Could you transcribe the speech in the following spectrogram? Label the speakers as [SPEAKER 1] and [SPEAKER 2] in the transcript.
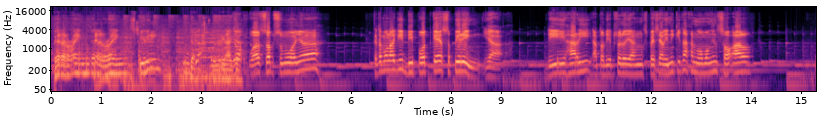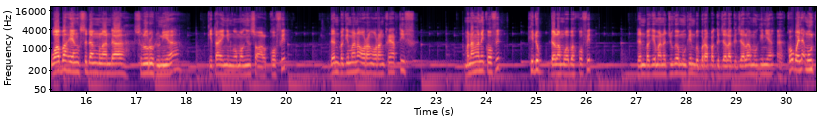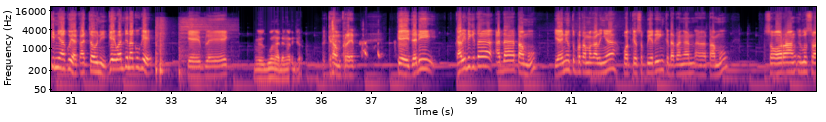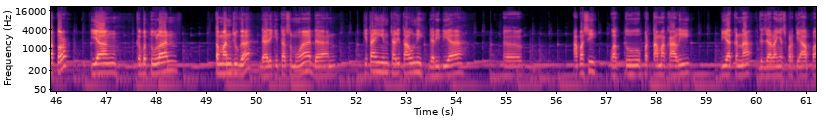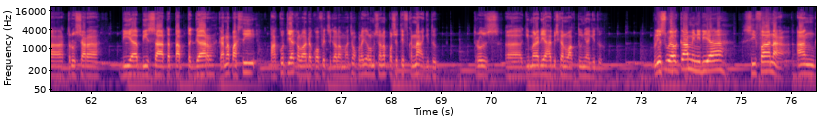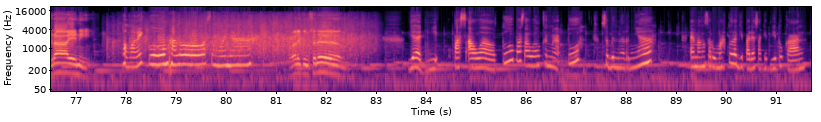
[SPEAKER 1] Tereng, tereng, spiring. Udah, dengerin aja.
[SPEAKER 2] What's up semuanya? Ketemu lagi di podcast Sepiring. Ya, di hari atau di episode yang spesial ini kita akan ngomongin soal wabah yang sedang melanda seluruh dunia. Kita ingin ngomongin soal COVID dan bagaimana orang-orang kreatif menangani COVID, hidup dalam wabah COVID, dan bagaimana juga mungkin beberapa gejala-gejala mungkin yang eh, kok banyak mungkinnya aku ya kacau nih. Ge, bantuin aku, Ge. Ge, Black.
[SPEAKER 1] Nggak, gue nggak denger Jo.
[SPEAKER 2] Kampret. Oke, jadi kali ini kita ada tamu. Ya ini untuk pertama kalinya podcast sepiring kedatangan eh, tamu seorang ilustrator yang kebetulan teman juga dari kita semua dan kita ingin cari tahu nih dari dia eh, apa sih waktu pertama kali dia kena gejalanya seperti apa, terus cara dia bisa tetap tegar? Karena pasti takut ya kalau ada covid segala macam apalagi kalau misalnya positif kena gitu. Terus eh, gimana dia habiskan waktunya gitu? Please welcome ini dia Sivana Anggraeni
[SPEAKER 3] Assalamualaikum, halo semuanya.
[SPEAKER 2] Waalaikumsalam.
[SPEAKER 3] Jadi pas awal tuh, pas awal kena tuh sebenarnya emang serumah tuh lagi pada sakit gitu kan.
